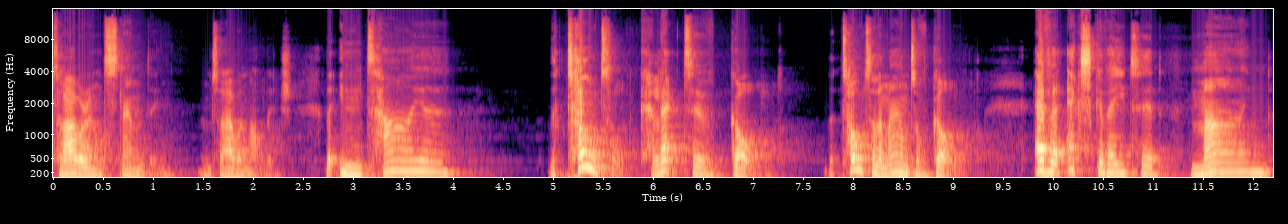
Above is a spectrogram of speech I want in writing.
to our understanding and to our knowledge, the entire, the total collective gold the total amount of gold ever excavated, mined,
